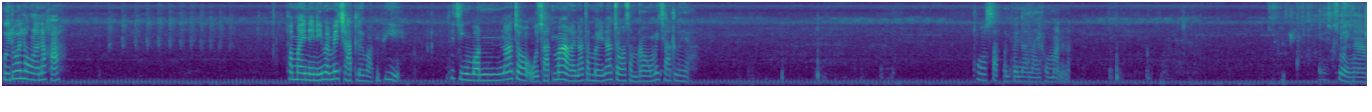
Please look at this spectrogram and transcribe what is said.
คุยด้วยลงแล้วนะคะ ทำไมในนี้มันไม่ชัดเลยวะพี่พี่ ที่จริงบอลหน้าจอโอ้ชัดมากเลยนะ ทำไมหน้าจอสำรองไม่ชัดเลยอะโทรศัพท์มันเป็นอะไรของมันอะ วยงาม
